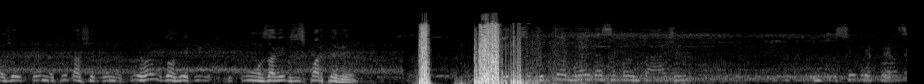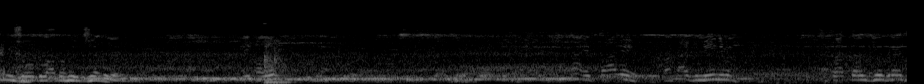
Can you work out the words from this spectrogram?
ajeitando aqui, tá chegando aqui. Vamos ouvir aqui com os amigos do Sport TV. sobre o tamanho dessa vantagem sobre o próximo jogo lá do Rio de Janeiro. Quem falou? Ah, gente sabe, vantagem mínima, se tratando de um grande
